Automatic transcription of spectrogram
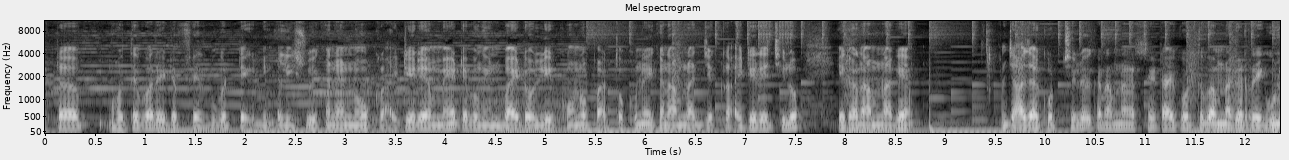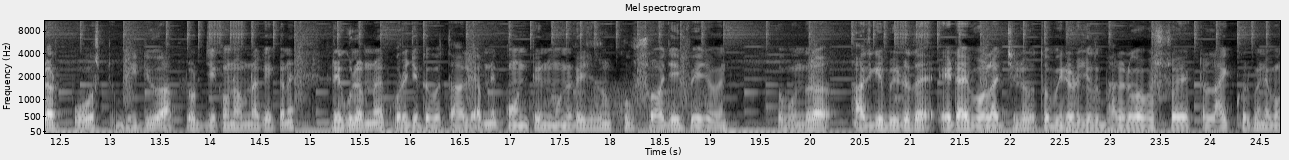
একটা হতে পারে, এটা ফেসবুকের টেকনিক্যাল ইস্যু এখানে নো ক্রাইটেরিয়া মেট এবং ইনভাইট অনলির কোনো পার্থক্য নেই। এখানে আপনার যে ক্রাইটেরিয়া ছিল, এখানে আপনাকে যা যা করছিল এখানে আপনাকে সেটাই করতে হবে। আপনাকে রেগুলার পোস্ট ভিডিও আপলোড যে কোনো আপনাকে এখানে রেগুলার আপনাকে করে যেতে হবে। তাহলে আপনি কন্টেন্ট মনিটাইজেশন খুব সহজেই পেয়ে যাবেন। তো বন্ধুরা আজকে ভিডিওতে এটাই বলার ছিল। তো ভিডিওটি যদি ভালো লাগে, অবশ্যই একটা লাইক করবেন এবং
